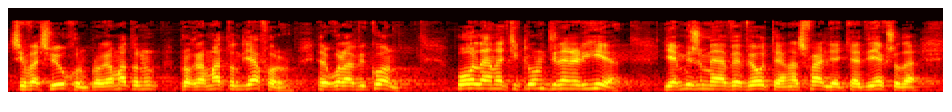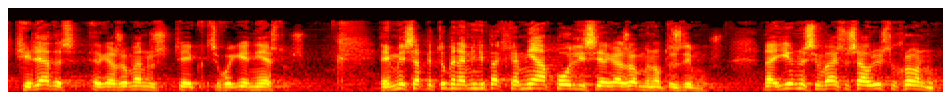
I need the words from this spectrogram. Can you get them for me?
συμβασιούχων, προγραμμάτων, προγραμμάτων διάφορων, εργολαβικών, όλα ανακυκλώνουν την ανεργία. Γεμίζουν με αβεβαιότητα, ανασφάλεια και αδιέξοδα χιλιάδες εργαζομένους και τις οικογένειές τους. Εμείς απαιτούμε να μην υπάρξει καμία απόλυση εργαζόμενων από τους Δήμους. Να γίνουν συμβάσεις του αορίστους χρόνου.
